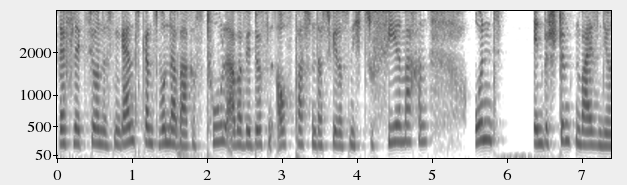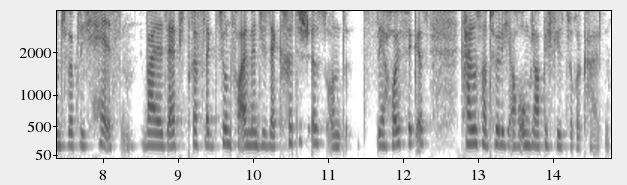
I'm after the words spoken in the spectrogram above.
Reflexion ist ein ganz, ganz wunderbares Tool, aber wir dürfen aufpassen, dass wir das nicht zu viel machen und in bestimmten Weisen, die uns wirklich helfen. Weil Selbstreflexion, vor allem wenn sie sehr kritisch ist und sehr häufig ist, kann uns natürlich auch unglaublich viel zurückhalten.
